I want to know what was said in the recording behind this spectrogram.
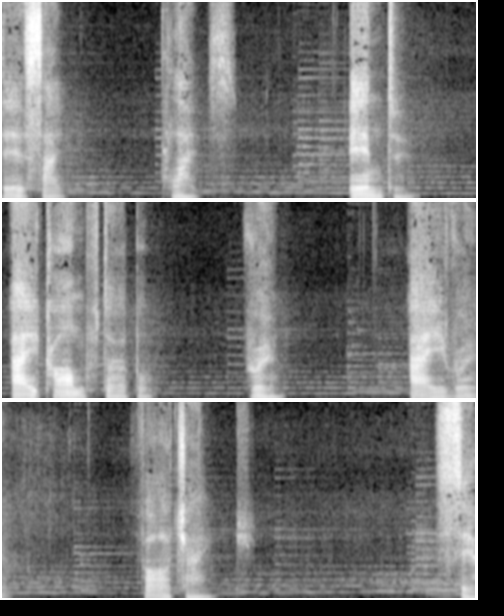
this safe place into a comfortable room, a room for change. Zero.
